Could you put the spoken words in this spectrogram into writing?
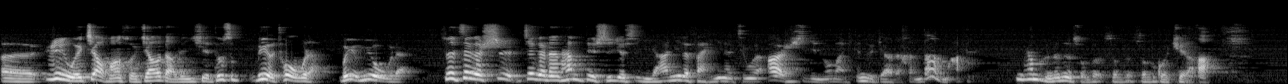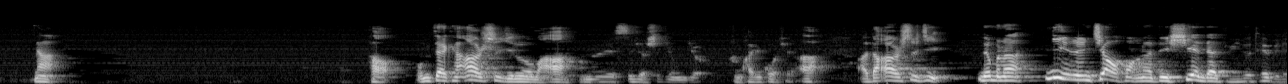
呃认为教皇所教导的一切都是没有错误的，没有谬误的。所以这个是这个呢，他们对十九世纪压力的反应呢，成为二十世纪罗马天主教的很大的麻烦，因为他们很多人说不说不说不过去了啊。那好，我们再看二十世纪的罗马啊，我们十九世纪我们就很快就过去了啊啊，到二十世纪，那么呢，历任教皇呢对现代主义都特别的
